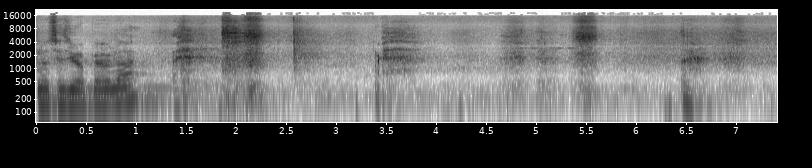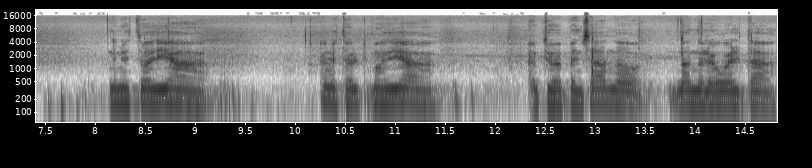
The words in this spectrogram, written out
No sé si va a poder hablar. En estos días, en estos últimos días, estuve pensando, dándole vuelta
